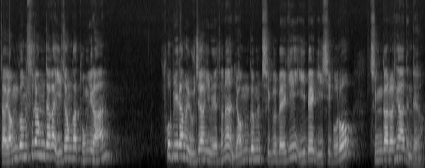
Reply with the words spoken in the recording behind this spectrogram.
자, 연금 수령자가 이전과 동일한 소비량을 유지하기 위해서는 연금 지급액이 220으로 증가를 해야 된대요.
